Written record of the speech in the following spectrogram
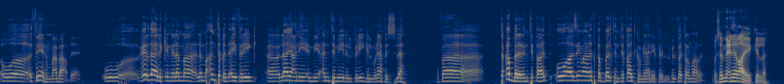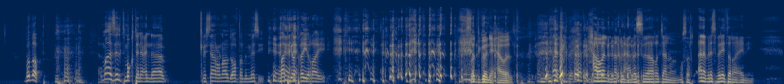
واثنينهم مع بعض يعني. وغير ذلك ان لما لما أنتقد أي فريق آه، لا يعني إني أنتمي للفريق المنافس له. ف تقبل الانتقاد وزي ما أنا تقبلت انتقادكم يعني في الفترة الماضية. وسمعني رأيك قل له بالضبط. وما زلت مقتنع إن كريستيانو رونالدو أفضل من ميسي. ما تقدر تغير رأيي. صدقوني حاولت. ما تقدر ما تقدر. حاولنا نقنعه بس الرجال مصر. أنا بالنسبة لي ترى يعني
